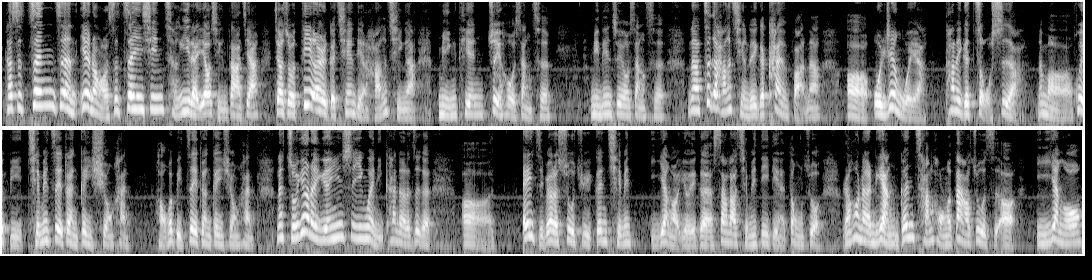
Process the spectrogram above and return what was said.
它是真正叶龙老师真心诚意的邀请大家，叫做第二个千点行情啊，明天最后上车，明天最后上车。那这个行情的一个看法呢？呃，我认为啊，它的一个走势啊，那么会比前面这一段更凶悍，好，会比这一段更凶悍。那主要的原因是因为你看到了这个呃。A 指标的数据跟前面一样哦，有一个杀到前面低点的动作，然后呢，两根长红的大柱子哦，一样哦。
